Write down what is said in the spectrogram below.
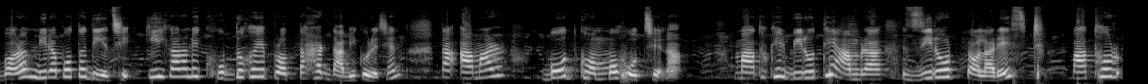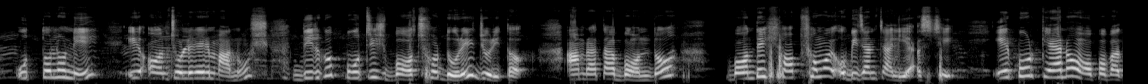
বরং নিরাপত্তা দিয়েছি। কী কারণে ক্ষুব্ধ হয়ে প্রত্যাহার দাবি করেছেন, তা আমার বোধগম্য হচ্ছে না। মাদকের বিরুদ্ধে আমরা জিরো টলারেস্ট পাথর উত্তোলনে এ অঞ্চলের মানুষ দীর্ঘ পঁচিশ বছর ধরে জড়িত। আমরা তা বন্ধ, বন্ধে সব সময় অভিযান চালিয়ে আসছি। এরপর কেন অপবাদ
